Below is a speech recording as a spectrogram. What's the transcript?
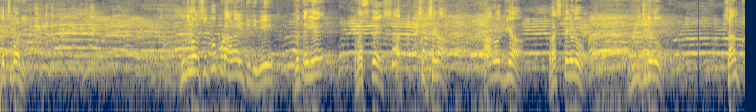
ಖರ್ಚು ಮಾಡಿ. ಮುಂದಿನ ವರ್ಷಕ್ಕೂ ಕೂಡ ಹಣ ಇಟ್ಟಿದ್ದೀವಿ. ಜೊತೆಗೆ ರಸ್ತೆ ಶಿಕ್ಷಣ, ಆರೋಗ್ಯ, ರಸ್ತೆಗಳು, ಬ್ರಿಡ್ಜ್ಗಳು, ಶಾಂತಿ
